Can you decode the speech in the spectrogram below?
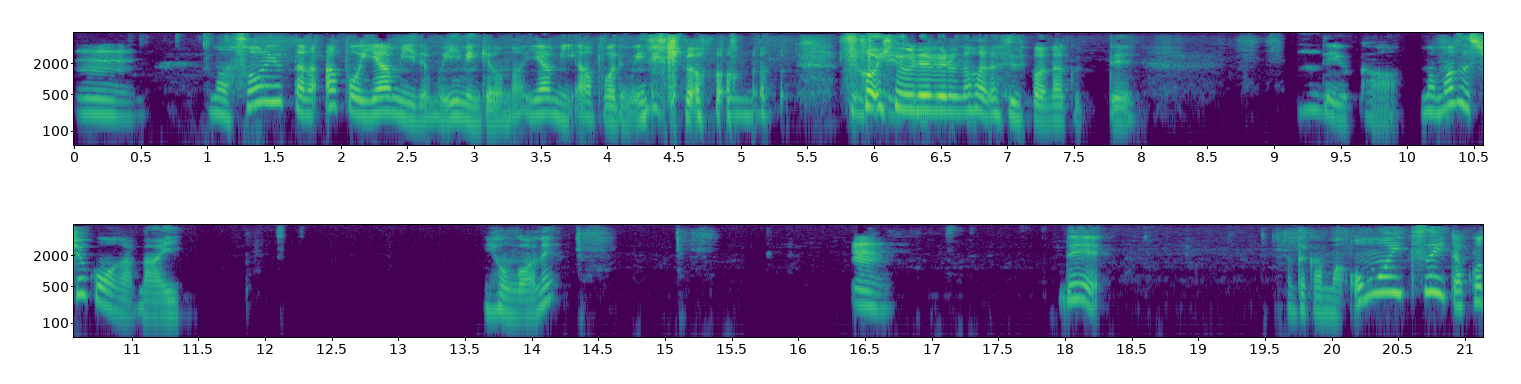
うん。まあ、そう言ったら、アポヤミーでもいいねんけどな。ヤミーアポでもいいねんけど、うん そういうレベルの話ではなくって。っていうか、まあ、まず主語がない。日本語はね。うん。で、だからまあ、思いついた言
